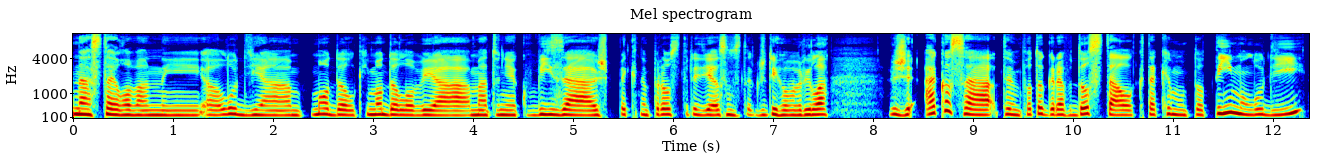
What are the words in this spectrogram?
nastajlovaní ľudia, modelky, modelovia, má to nejakú výzáž, pekné prostredie. Ja som si tak vždy hovorila, že ako sa ten fotograf dostal k takémuto týmu ľudí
